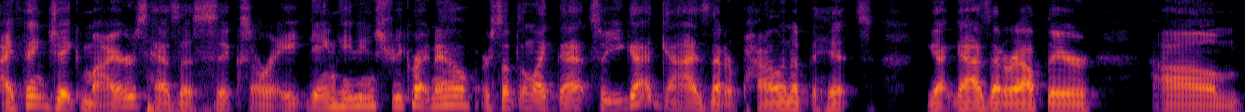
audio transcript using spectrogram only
I think Jake Meyers has a six or eight game hitting streak right now, or something like that. So you got guys that are piling up the hits. You got guys that are out there um,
